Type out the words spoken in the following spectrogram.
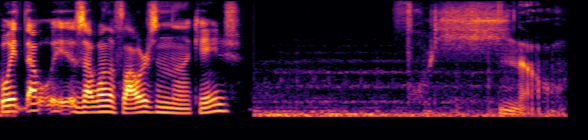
Wait, that wait, is that one of the flowers in the cage? 40. No.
